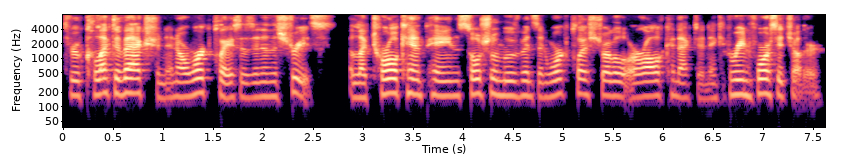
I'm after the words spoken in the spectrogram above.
through collective action in our workplaces and in the streets. Electoral campaigns, social movements, and workplace struggle are all connected and can reinforce each other.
